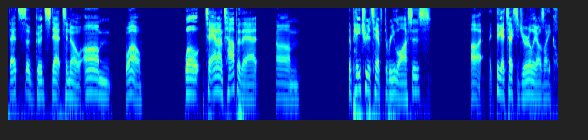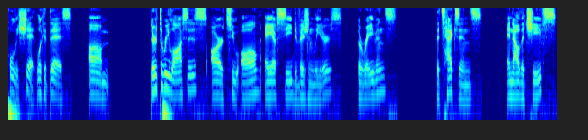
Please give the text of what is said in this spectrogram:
That's a good stat to know. Um, wow. Well, to add on top of that, um, the Patriots have three losses. Uh, I think I texted you earlier. I was like, "Holy shit! Look at this." Um, their three losses are to all AFC division leaders: the Ravens, the Texans, and now the Chiefs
